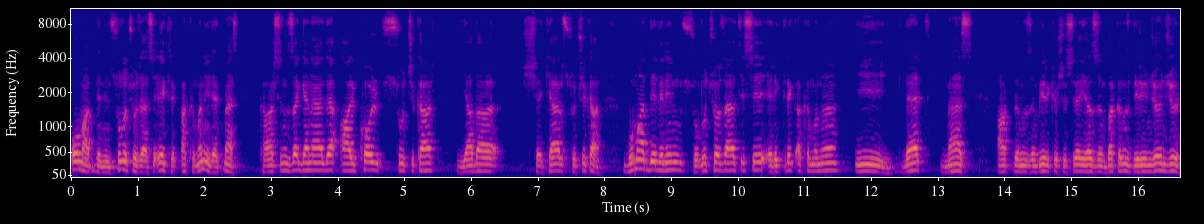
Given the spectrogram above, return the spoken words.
o maddenin sulu çözeltisi elektrik akımını iletmez. Karşınıza genelde alkol su çıkar ya da şeker su çıkar. Bu maddelerin sulu çözeltisi elektrik akımını iletmez. Aklınızın bir köşesine yazın. Bakınız birinci öncül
